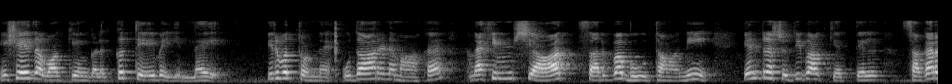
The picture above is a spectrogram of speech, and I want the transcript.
நிஷேத வாக்கியங்களுக்கு தேவையில்லை. இருபத்தொன்னு. உதாரணமாக நஹிம்ஷாத் சர்வபூதானி. என்ற சுதிவாக்கியத்தில் சகர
